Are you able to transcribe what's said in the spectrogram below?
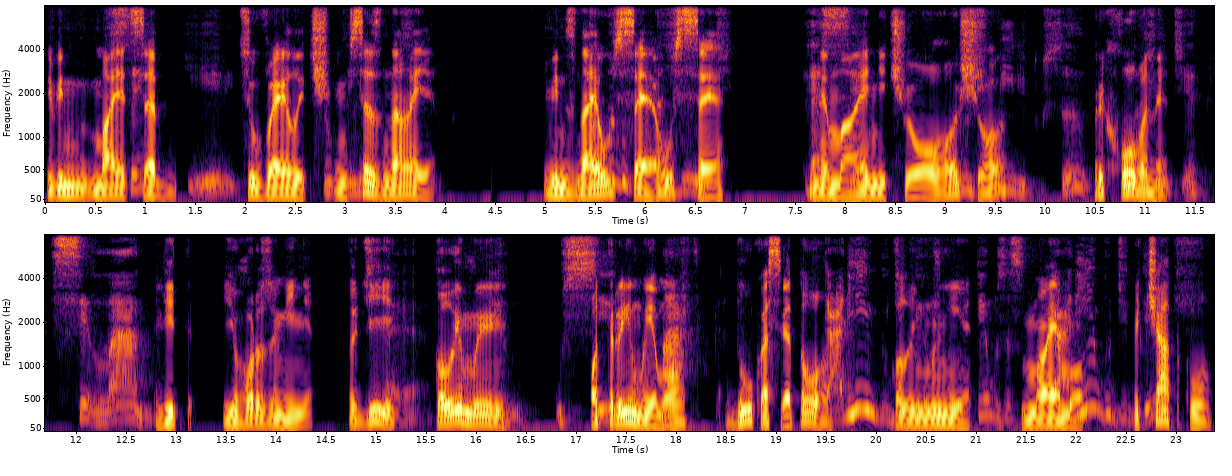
і він має це, цю велич, він все знає. Він знає усе, усе. Немає нічого, що приховане. від його розуміння. Тоді, коли ми отримуємо Духа Святого, коли ми маємо печатку,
